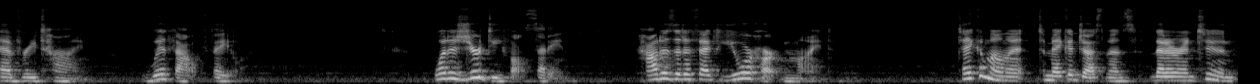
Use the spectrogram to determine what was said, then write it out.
every time without fail. What is your default setting? How does it affect your heart and mind? Take a moment to make adjustments that are in tune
